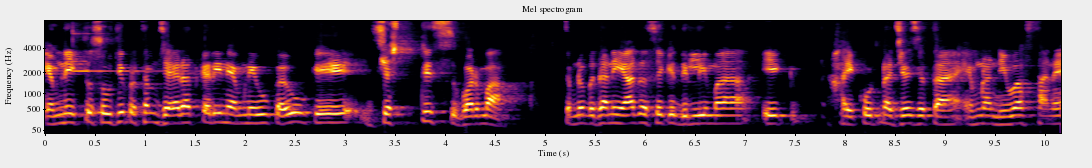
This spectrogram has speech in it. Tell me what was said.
એમને એક તો સૌથી પ્રથમ જાહેરાત કરીને એમણે એવું કહ્યું કે, જસ્ટિસ વર્મા, તમને બધાને યાદ હશે કે દિલ્હીમાં એક હાઈકોર્ટના જજ હતા. એમના નિવાસ સ્થાને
